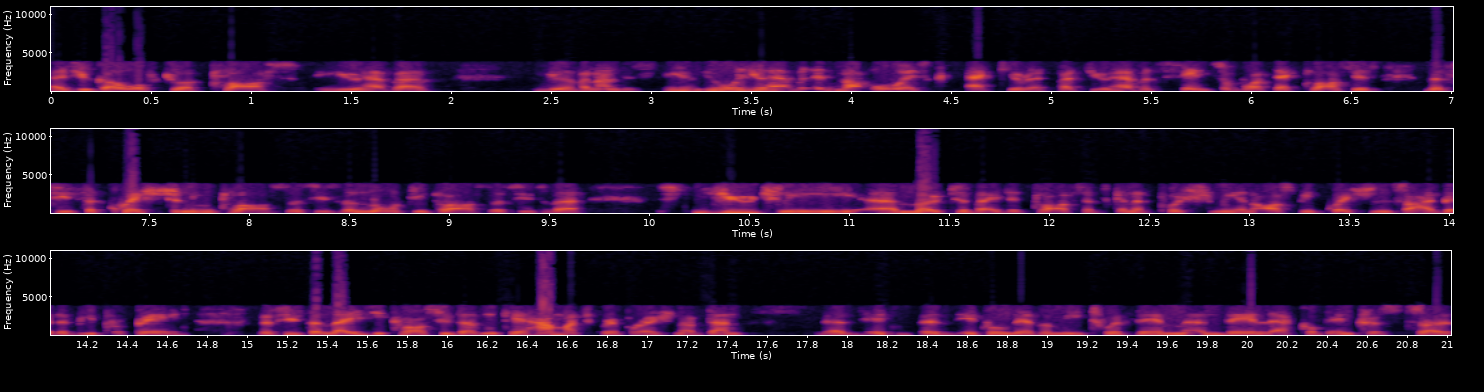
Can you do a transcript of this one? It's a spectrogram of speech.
as you go off to a class, you have a you have an under, you, you, have it's not always accurate, but you have a sense of what that class is. This is the questioning class. This is the naughty class. This is the hugely uh, motivated class that's going to push me and ask me questions. So I better be prepared. This is the lazy class who doesn't care how much preparation I've done. Uh, it, it, it will never meet with them and their lack of interest. So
